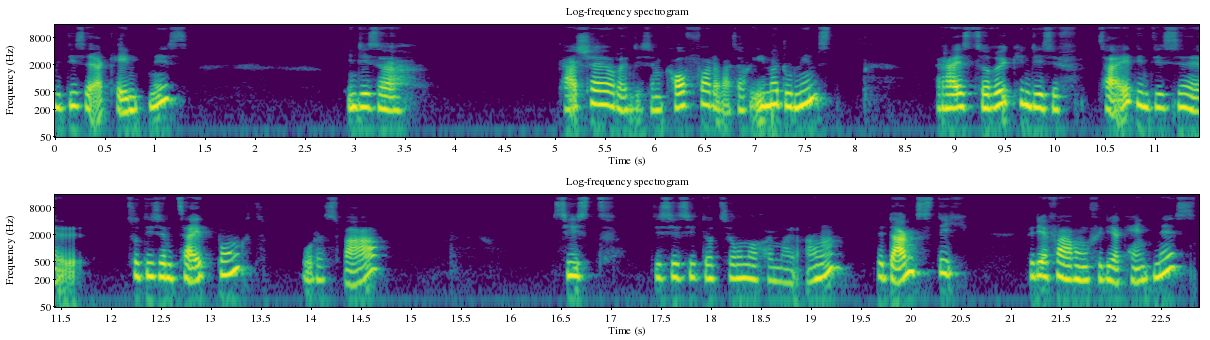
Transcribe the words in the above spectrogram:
mit dieser Erkenntnis in dieser Tasche oder in diesem Koffer oder was auch immer du nimmst, reist zurück in diese Zeit, in diese, zu diesem Zeitpunkt, wo das war, siehst diese Situation noch einmal an, bedankst dich für die Erfahrung, für die Erkenntnis,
